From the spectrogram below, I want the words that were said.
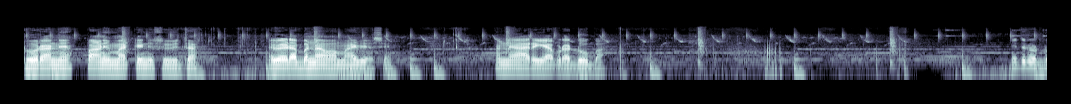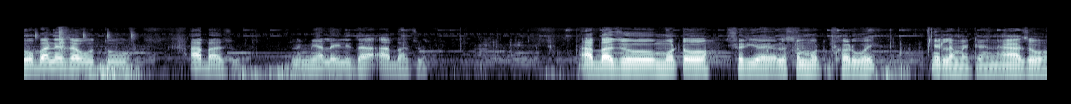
ઢોરાને પાણી માટીની સુવિધા વેડા બનાવવામાં આવ્યા છે. અને આ રહી આપણા ડોબા. મિત્રો, ડોબાને જવું તું આ બાજુ અને મેં લઈ લીધા આ બાજુ. આ બાજુ મોટો સરિયા છે મોટું ખડ હોય એટલા માટે. અને આ જુઓ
